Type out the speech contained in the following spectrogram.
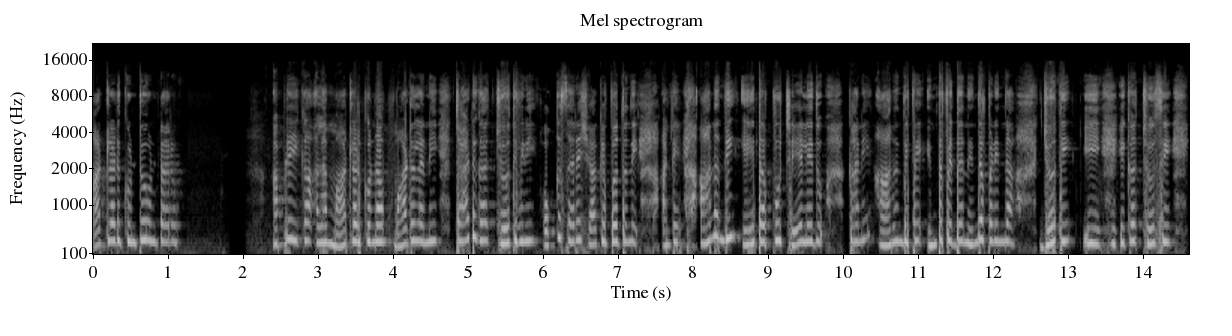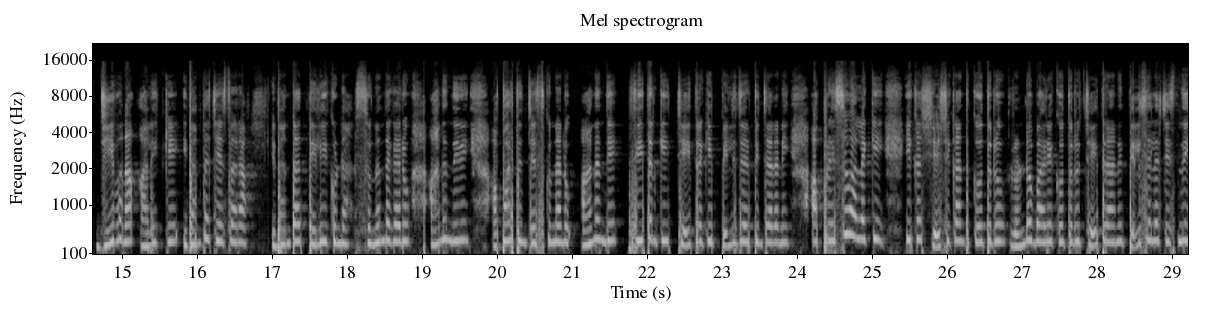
మాట్లాడుకుంటూ ఉంటారు. అప్పుడే ఇక అలా మాట్లాడుకున్న మాటలన్నీ చాటుగా జ్యోతి విని ఒక్కసారి షాక్ అయిపోతుంది. అంటే ఆనంది ఏ తప్పు చేయలేదు. కానీ ఆనందిపై ఇంత పెద్ద నింద పడిందా? జ్యోతి ఈ ఇక చూసి జీవన అలెక్కే ఇదంతా చేస్తారా? ఇదంతా తెలియకుండా సునంద గారు ఆనందిని అపార్థం చేసుకున్నారు. ఆనందే సీతనికి చైత్రకి పెళ్ళి జరిపించారని ఆ ప్రెస్ వాళ్ళకి ఇక శశికాంత్ కూతురు రెండో భార్య కూతురు చైత్ర అని తెలిసేలా చేసింది.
